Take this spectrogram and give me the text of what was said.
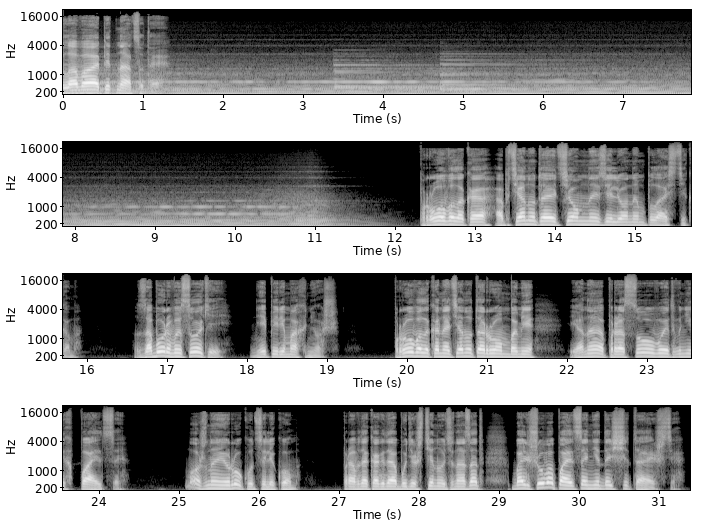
Глава 15 Проволока, обтянутая темно-зеленым пластиком. Забор высокий, не перемахнешь. Проволока натянута ромбами, и она просовывает в них пальцы. Можно и руку целиком. Правда, когда будешь тянуть назад, большого пальца не досчитаешься.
